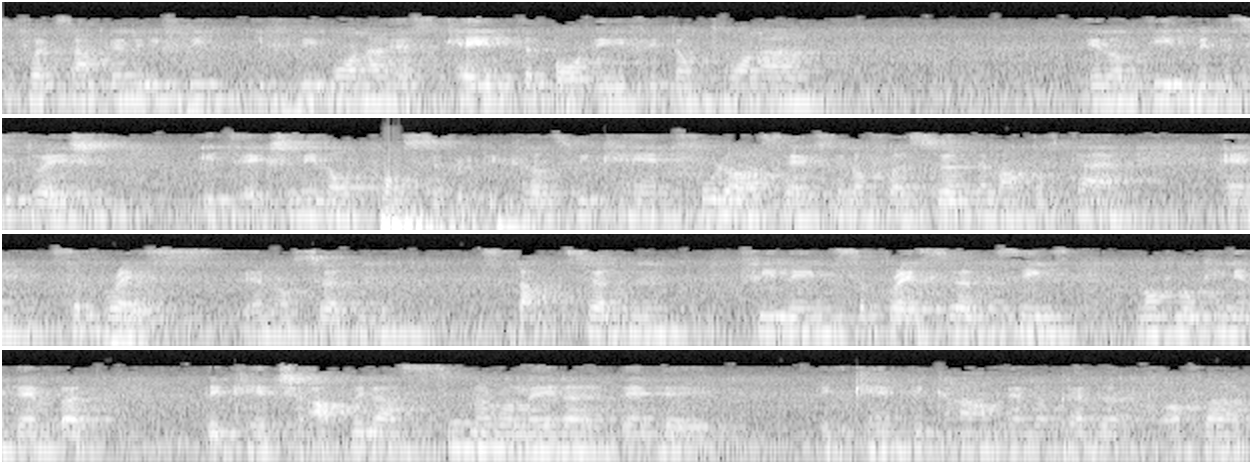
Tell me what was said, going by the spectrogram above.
So for example, if we, if we want to escape the body, if we don't want to, you know, deal with the situation, it's actually not possible because we can fool ourselves, you know, for a certain amount of time and suppress, you know, certain stuff, certain feelings, suppress certain things, not looking at them, but they catch up with us sooner or later, and then they, it can become, you know, kind of a,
